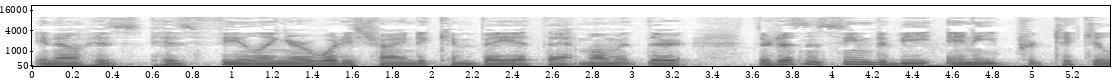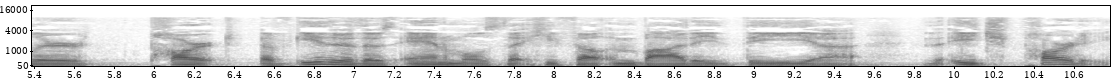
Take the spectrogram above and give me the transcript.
you know his his feeling or what he's trying to convey at that moment. There there doesn't seem to be any particular part of either of those animals that he felt embodied the, uh, each party,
